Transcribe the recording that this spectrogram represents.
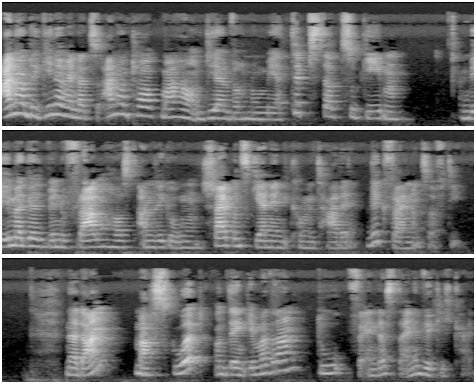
Anna und Regina werden dazu an und Talk machen und dir einfach nur mehr Tipps dazu geben. Und wie immer gilt, wenn du Fragen hast, Anregungen, schreib uns gerne in die Kommentare. Wir freuen uns auf die. Na dann, mach's gut und denk immer dran, du veränderst deine Wirklichkeit.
